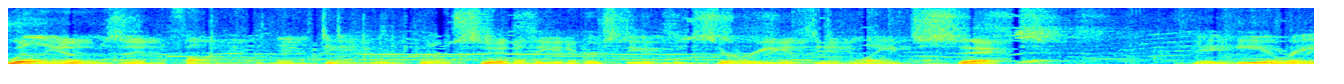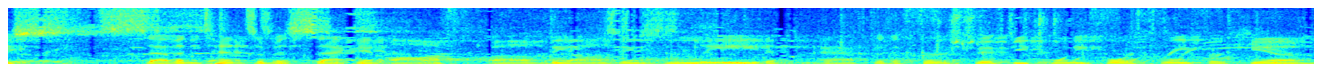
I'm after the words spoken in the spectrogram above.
Williams in five, and then Daniel Wilson of the University of Missouri is in lane six. He erased seven tenths of a second off of the Aussies' lead after the first 50, 24-3 for him.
